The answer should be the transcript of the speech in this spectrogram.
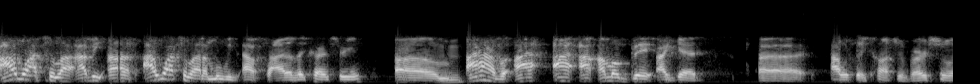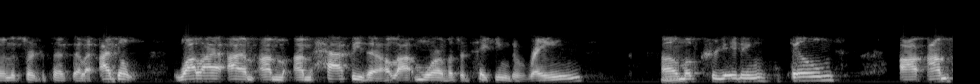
I watch a lot. I'll be honest. I watch a lot of movies outside of the country. Um, mm-hmm. I have. I, I. I'm a bit. I guess. Uh, I would say controversial in a certain sense that, like, I don't. While I, I'm, I'm, I'm happy that a lot more of us are taking the reins um, mm-hmm. of creating films. I'm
